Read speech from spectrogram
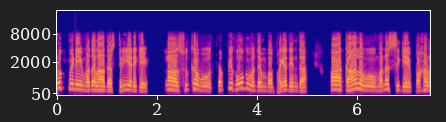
ರುಕ್ಮಿಣಿ ಮೊದಲಾದ ಸ್ತ್ರೀಯರಿಗೆ ಆ ಸುಖವು ತಪ್ಪಿ ಹೋಗುವುದೆಂಬ ಭಯದಿಂದ ಆ ಕಾಲವು ಮನಸ್ಸಿಗೆ ಬಹಳ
